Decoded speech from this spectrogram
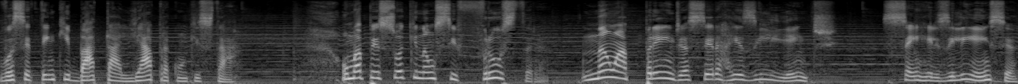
você tem que batalhar para conquistar. Uma pessoa que não se frustra não aprende a ser resiliente. Sem resiliência,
